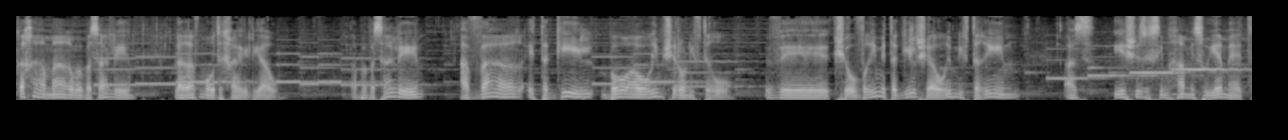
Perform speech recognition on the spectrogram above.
ככה אמר הבבא סאלי לרב מרדכי אליהו. הבבא סאלי עבר את הגיל בו ההורים שלו נפטרו, וכשעוברים את הגיל שההורים נפטרים, אז יש איזו שמחה מסוימת,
